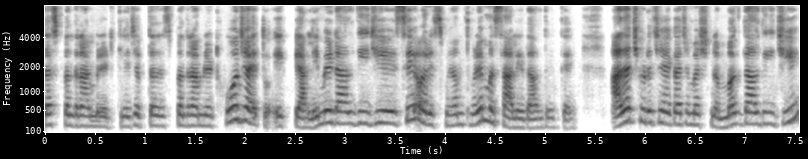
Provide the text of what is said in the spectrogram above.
10-15 मिनट के लिए। जब तक 10-15 मिनट हो जाए तो एक प्याले में डाल दीजिए इसे और इसमें हम थोड़े मसाले डाल देते हैं। आधा छोटा चाय का चम्मच नमक डाल दीजिए,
